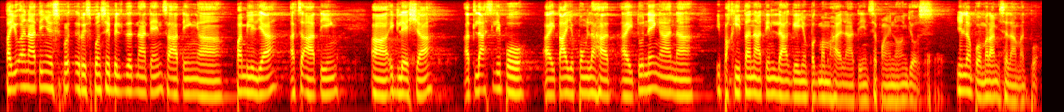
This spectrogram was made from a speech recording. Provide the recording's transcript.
tayuan natin yung resp- responsibilidad natin sa ating ah, pamilya at sa ating ah, iglesia. At lastly po, ay tayo pong lahat ay tunay nga na ipakita natin lagi yung pagmamahal natin sa Panginoong Diyos. Yun lang po. Maraming salamat po.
